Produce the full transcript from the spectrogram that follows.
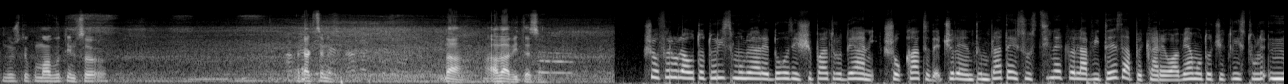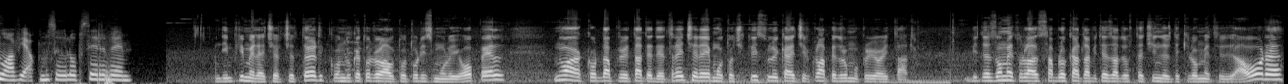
nu știu cum a avut timp să reacționeze. Da, avea viteză. Șoferul autoturismului are 24 de ani. Șocat de cele întâmplate, susține că la viteza pe care o avea motociclistul nu avea cum să îl observe. Din primele cercetări, conducătorul autoturismului Opel nu a acordat prioritate de trecere motociclistului care circula pe drumul prioritar. Vitezometrul s-a blocat la viteza de 150 de km la oră.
